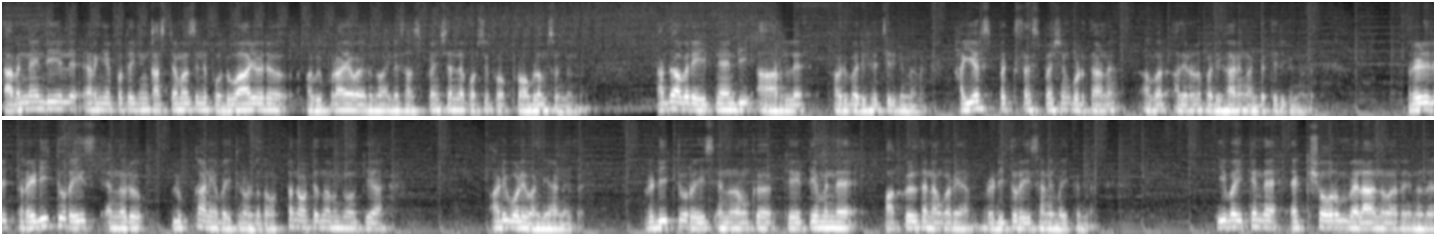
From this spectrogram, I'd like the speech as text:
സെവൻ നയന്റിയിൽ ഇറങ്ങിയപ്പോഴത്തേക്കും കസ്റ്റമേഴ്സിന്റെ പൊതുവായ ഒരു അഭിപ്രായമായിരുന്നു അതിന്റെ സസ്പെൻഷനിൽ കുറച്ച് പ്രോബ്ലംസ് ഉണ്ടെന്ന്. അത് അവർ എയ്റ്റ് നയന്റി ആറിൽ അവർ പരിഹരിച്ചിരിക്കുന്നതാണ്. ഹയർ സ്പെക് സസ്പെൻഷൻ കൊടുത്താണ് അവർ അതിനുള്ള പരിഹാരം കണ്ടെത്തിയിരിക്കുന്നത്. റെഡി റെഡി ടു റേസ് എന്നൊരു ലുക്കാണ് ഈ ബൈക്കിനുള്ളത് ഒട്ട നോട്ട് നമുക്ക് നോക്കിയാൽ അടിപൊളി വണ്ടിയാണിത്. റെഡി ടു റേസ് എന്ന് നമുക്ക് കെ ടി എമ്മിന്റെ വാക്കുകളിൽ തന്നെ നമുക്കറിയാം. റെഡി ടു റേസ് ആണ് ഈ ബൈക്കിന്റെ ഈ ബൈക്കിന്റെ എക്സ് ഷോറൂം വില എന്ന് പറയുന്നത്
